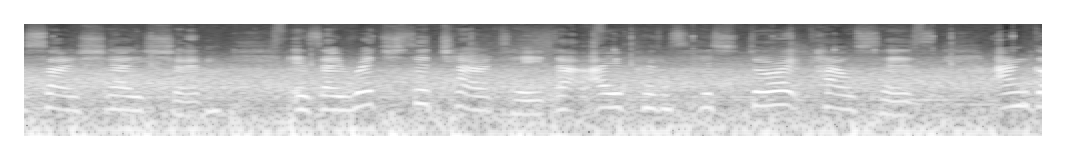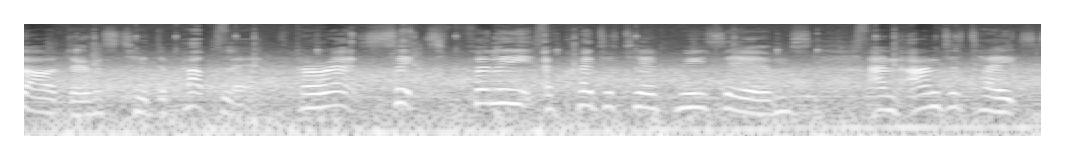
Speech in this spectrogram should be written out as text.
Association is a registered charity that opens historic houses and gardens to the public, erects six fully accredited museums and undertakes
